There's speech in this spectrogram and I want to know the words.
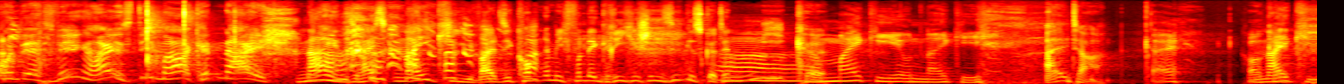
Und deswegen heißt die Marke Nike. Nein, sie heißt Nike, weil sie kommt nämlich von der griechischen Siegesgöttin Äh, Nike. Mikey und Nike. Alter. Geil. Nike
